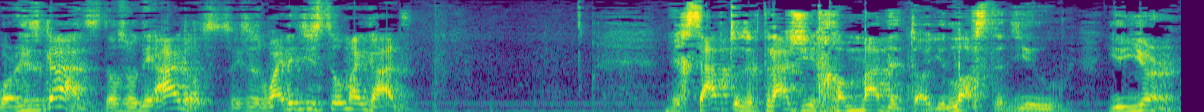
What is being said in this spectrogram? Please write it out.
were his gods. Those were the idols. So he says, why did you steal my gods? You lost it. You you yearn.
